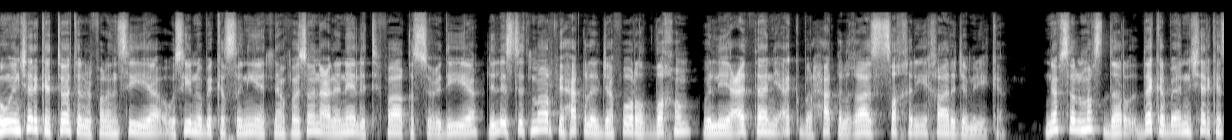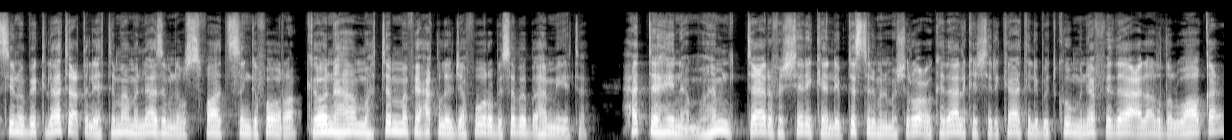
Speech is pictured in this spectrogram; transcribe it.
هو إن شركة توتال الفرنسية وسينو بيك الصينية يتنافسون على نيل اتفاق السعودية للاستثمار في حقل الجافور الضخم واللي يعد ثاني أكبر حقل غاز صخري خارج أمريكا. نفس المصدر ذكر بأن شركة سينوبيك لا تعطي الاهتمام اللازم لمواصفات سنغافورة كونها مهتمة في حقل الجافورة بسبب أهميته. حتى هنا مهم تعرف الشركة اللي بتستلم المشروع وكذلك الشركات اللي بتكون منفذة على أرض الواقع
